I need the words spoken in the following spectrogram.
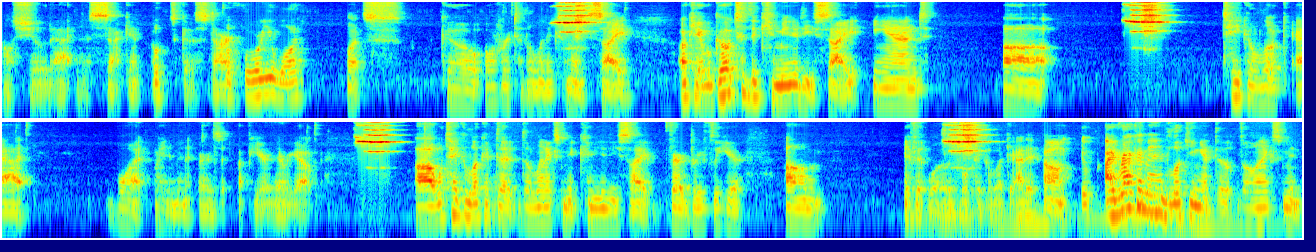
I'll show that in a second. Let's go start. Before you watch. Let's go over to the Linux Mint site. Okay, we'll go to the community site and uh, take a look at what, wait a minute, where is it? Up here, there we go. Uh, we'll take a look at the, the Linux Mint community site very briefly here. Um, if it loads, we'll take a look at it. Um, I recommend looking at the, the Linux Mint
